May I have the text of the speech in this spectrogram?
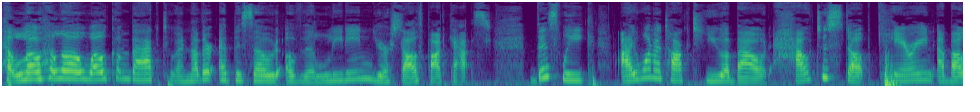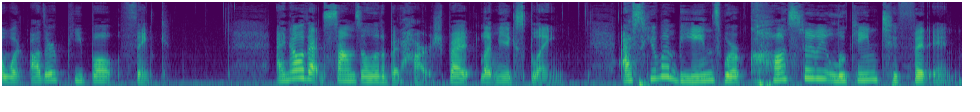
Hello, hello. Welcome back to another episode of the Leading Yourself podcast. This week, I want to talk to you about how to stop caring about what other people think. I know that sounds a little bit harsh, but let me explain. As human beings, we're constantly looking to fit in.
